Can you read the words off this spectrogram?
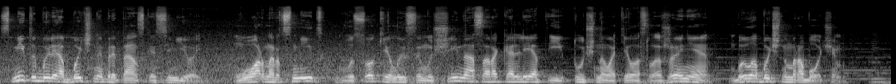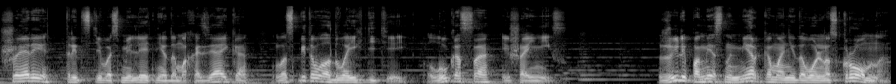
Смиты были обычной британской семьей. Уорнер Смит, высокий лысый мужчина 40 лет и тучного телосложения, был обычным рабочим. Шерри, 38-летняя домохозяйка, воспитывала двоих детей – Лукаса и Шайнис. Жили по местным меркам они довольно скромно,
